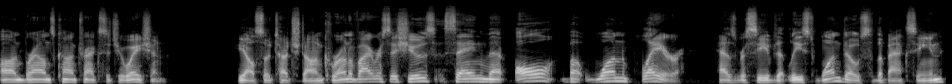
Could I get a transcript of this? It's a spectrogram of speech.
on Brown's contract situation. He also touched on coronavirus issues, saying that all but one player has received at least one dose of the vaccine,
